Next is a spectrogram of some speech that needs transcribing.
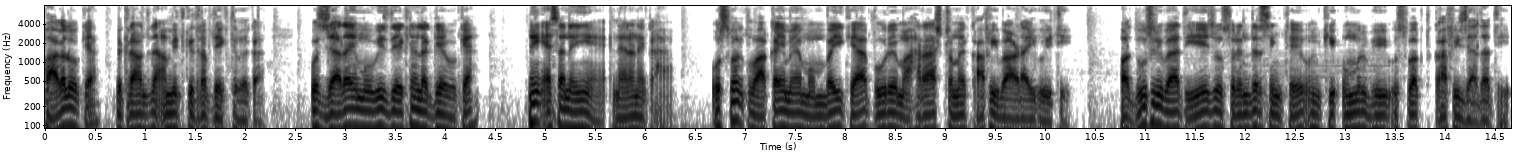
पागल हो क्या? विक्रांत ने अमित की तरफ़ देखते हुए कहा। कुछ ज़्यादा ही मूवीज़ देखने लग गए हो क्या? नहीं, ऐसा नहीं है, नैना ने कहा। उस वक्त वाकई में मुंबई क्या पूरे महाराष्ट्र में काफ़ी बाढ़ आई हुई थी। और दूसरी बात ये, जो सुरेंद्र सिंह थे, उनकी उम्र भी उस वक्त काफ़ी ज़्यादा थी।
